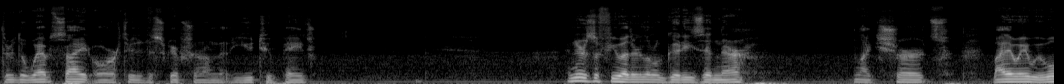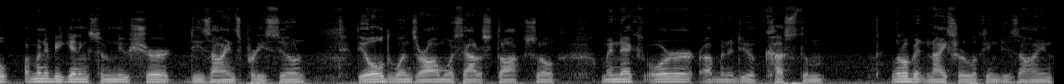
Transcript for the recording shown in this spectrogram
through the website or through the description on the YouTube page and there's a few other little goodies in there like shirts by the way, we will. I'm going to be getting some new shirt designs pretty soon. The old ones are almost out of stock, so my next order, I'm going to do a custom, a little bit nicer looking design.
